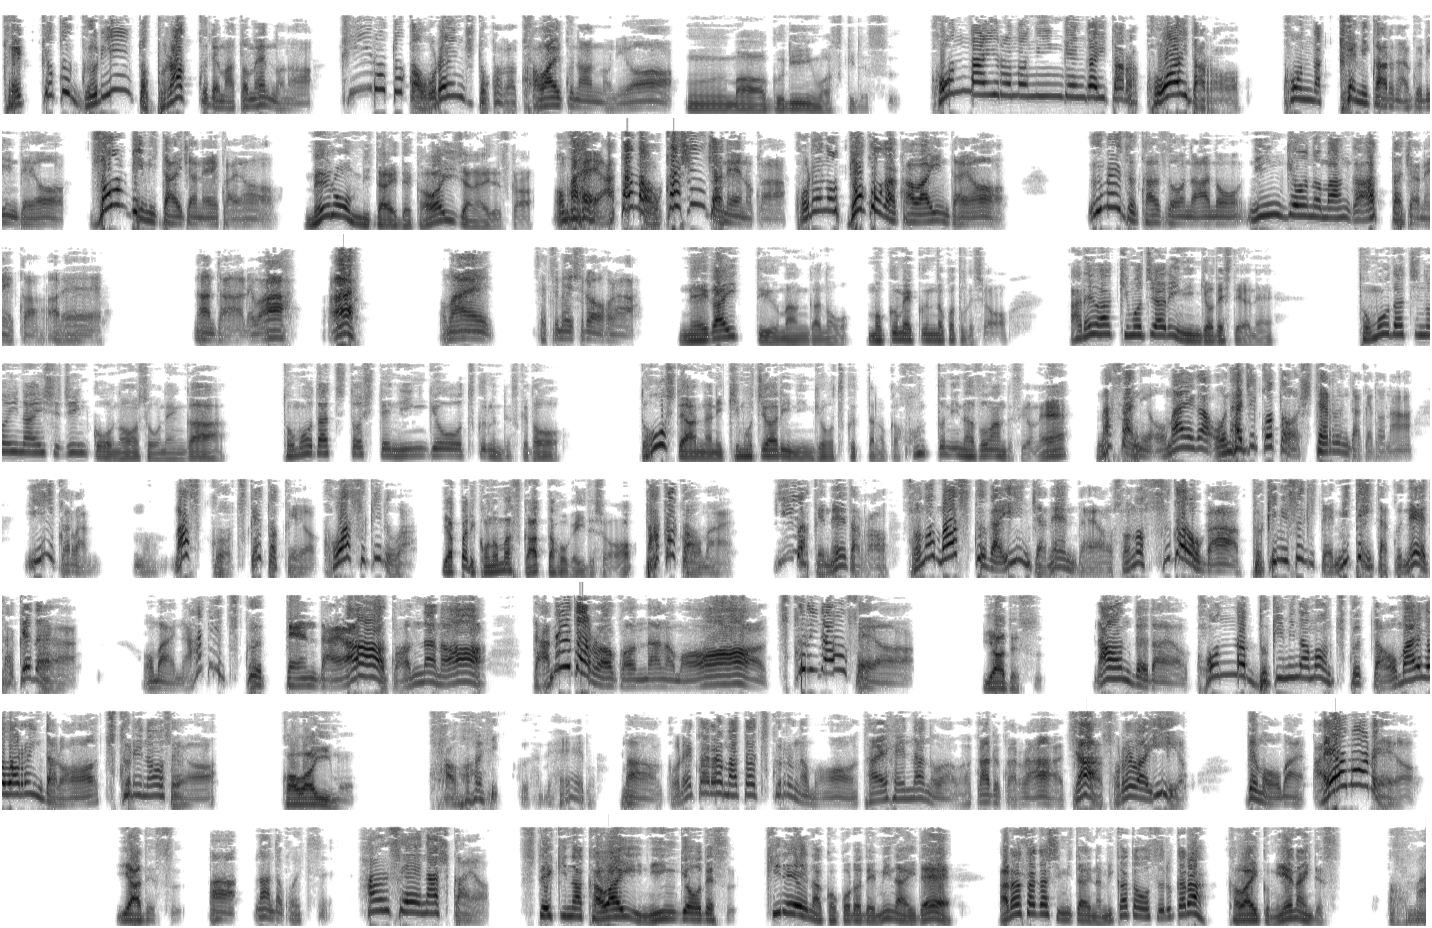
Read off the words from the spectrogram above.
結局グリーンとブラックでまとめんのな。黄色とかオレンジとかが可愛くなんのによ。うーん、まあ、グリーンは好きです。こんな色の人間がいたら怖いだろ。こんなケミカルなグリーンでよ。ゾンビみたいじゃねえかよ。メロンみたいで可愛いじゃないですか。お前、頭おかしいんじゃねえのかこれのどこが可愛いんだよ梅津和夫のあの、人形の漫画あったじゃねえか、あれ。なんだ、あれは。あお前、説明しろ、ほら。願いっていう漫画の木目くんのことでしょ？あれは気持ち悪い人形でしたよね。友達のいない主人公の少年が、友達として人形を作るんですけど、どうしてあんなに気持ち悪い人形を作ったのか本当に謎なんですよね。まさにお前が同じことをしてるんだけどな。いいから、もう、マスクをつけとけよ。怖すぎるわ。やっぱりこのマスクあった方がいいでしょ？バカか、お前。いいわけねえだろ。そのマスクがいいんじゃねえんだよ。その素顔が不気味すぎて見ていたくねえだけだよ。お前何作ってんだよ、こんなの。ダメだろ、こんなのもう。作り直せよ。嫌です。なんでだよ。こんな不気味なもん作ったお前が悪いんだろ作り直せよ。可愛いもん。可愛くねえろ。まあ、これからまた作るのも大変なのはわかるから、じゃあそれはいいよ。でもお前、謝れよ。嫌です。あ、なんだこいつ。反省なしかよ。素敵な可愛い人形です。綺麗な心で見ないで、荒探しみたいな見方をするから可愛く見えないんです。お前。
